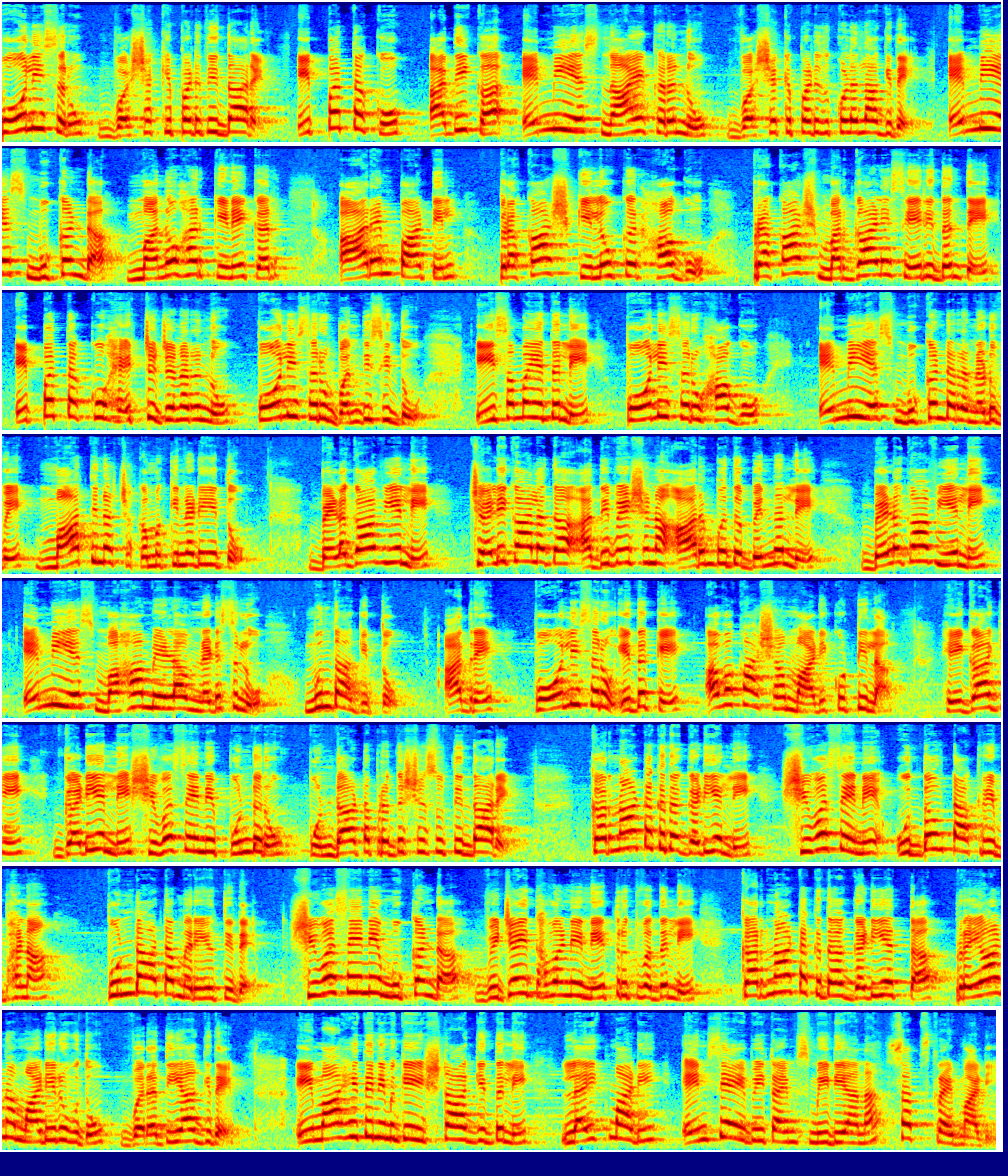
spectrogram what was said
ಪೊಲೀಸರು ವಶಕ್ಕೆ ಪಡೆದಿದ್ದಾರೆ. ಇಪ್ಪತ್ತಕ್ಕೂ ಅಧಿಕ ಎಂಇಎಸ್ ನಾಯಕರನ್ನು ವಶಕ್ಕೆ ಪಡೆದುಕೊಳ್ಳಲಾಗಿದೆ. ಎಂಇಎಸ್ ಮುಖಂಡ ಮನೋಹರ್ ಕಿಣೇಕರ್, ಆರ್ ಎಂ ಪಾಟೀಲ್, ಪ್ರಕಾಶ್ ಕಿಲೋಕರ್ ಹಾಗೂ ಪ್ರಕಾಶ್ ಮರ್ಗಾಳೆ ಸೇರಿದಂತೆ ಇಪ್ಪತ್ತಕ್ಕೂ ಹೆಚ್ಚು ಜನರನ್ನು ಪೊಲೀಸರು ಬಂಧಿಸಿದ್ದು. ಈ ಸಮಯದಲ್ಲಿ ಪೊಲೀಸರು ಹಾಗೂ ಎಂಇಎಸ್ ಮುಖಂಡರ ನಡುವೆ ಮಾತಿನ ಚಕಮಕಿ ನಡೆಯಿತು. ಬೆಳಗಾವಿಯಲ್ಲಿ ಚಳಿಗಾಲದ ಅಧಿವೇಶನ ಆರಂಭದ ಬೆನ್ನಲ್ಲೇ ಬೆಳಗಾವಿಯಲ್ಲಿ ಎಂಇಎಸ್ ಮಹಾಮೇಳ ನಡೆಸಲು ಮುಂದಾಗಿತ್ತು. ಆದರೆ ಪೊಲೀಸರು ಇದಕ್ಕೆ ಅವಕಾಶ ಮಾಡಿಕೊಟ್ಟಿಲ್ಲ. ಹೀಗಾಗಿ ಗಡಿಯಲ್ಲಿ ಶಿವಸೇನೆ ಪುಂಡರು ಪುಂಡಾಟ ಪ್ರದರ್ಶಿಸುತ್ತಿದ್ದಾರೆ. ಕರ್ನಾಟಕದ ಗಡಿಯಲ್ಲಿ ಶಿವಸೇನೆ ಉದ್ಧವ್ ಠಾಕ್ರೆ ಬಣ ಪುಂಡಾಟ ಮೆರೆಯುತ್ತಿದೆ. ಶಿವಸೇನೆ ಮುಖಂಡ ವಿಜಯ್ ಧವಣೆ ನೇತೃತ್ವದಲ್ಲಿ ಕರ್ನಾಟಕದ ಗಡಿಯತ್ತ ಪ್ರಯಾಣ ಮಾಡಿರುವುದು ವರದಿಯಾಗಿದೆ. ಈ ಮಾಹಿತಿ ನಿಮಗೆ ಇಷ್ಟ ಆಗಿದ್ದಲ್ಲಿ ಲೈಕ್ ಮಾಡಿ ಎನ್ಸಿಐಬಿ ಟೈಮ್ಸ್ ಮೀಡಿಯಾನ ಸಬ್ಸ್ಕ್ರೈಬ್ ಮಾಡಿ.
